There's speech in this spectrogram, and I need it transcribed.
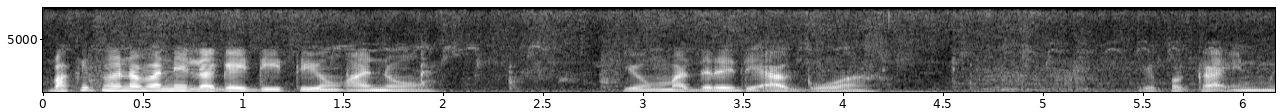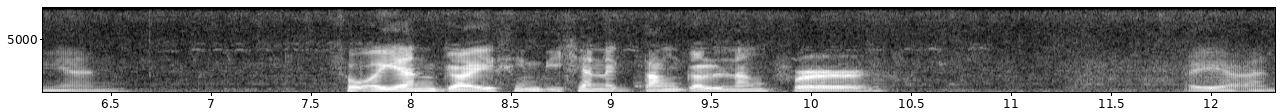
Bakit mo naman nilagay dito yung ano? Yung Madre de Agua. Ipagkain mo yan. So, ayan guys, hindi siya nagtanggal ng fur. Ayan.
